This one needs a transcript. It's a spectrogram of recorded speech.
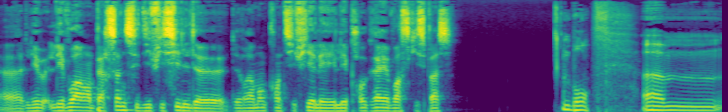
euh, les, les, voir en personne, c'est difficile de, de, vraiment quantifier les, les, progrès et voir ce qui se passe. Bon. Euh,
